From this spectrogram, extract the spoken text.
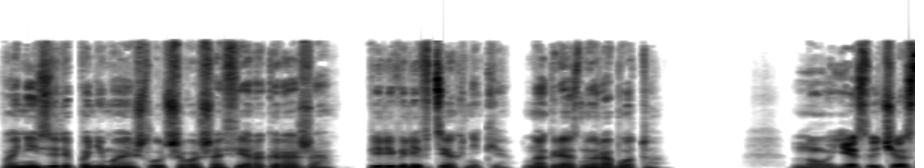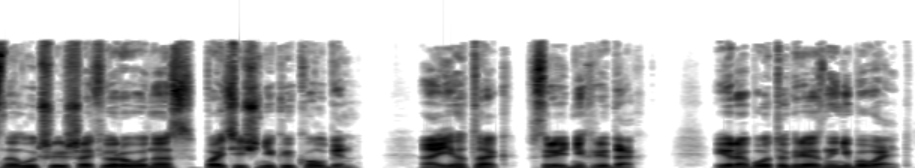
Понизили, понимаешь, лучшего шофера гаража. Перевели в технике, на грязную работу». «Ну, если честно, лучшие шоферы у нас Пасечник и Колбин. А я так, в средних рядах. И работа грязной не бывает.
